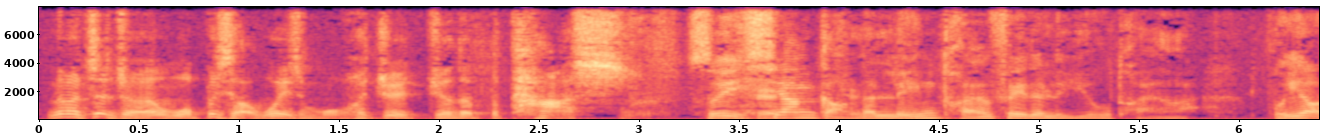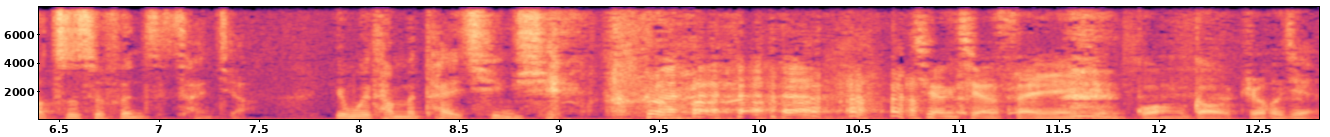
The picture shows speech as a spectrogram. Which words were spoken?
那么这种人，我不晓得为什么我会觉觉得不踏实。所以香港的零团费的旅游团啊，不要知识分子参加，因为他们太清闲。锵锵三人行，广告之后见。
